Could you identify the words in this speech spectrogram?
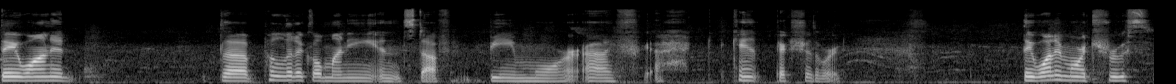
they wanted the political money and stuff be more. Uh, I can't picture the word. They wanted more truth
